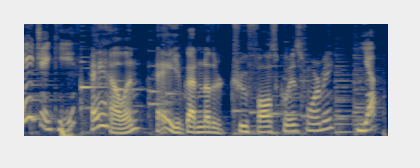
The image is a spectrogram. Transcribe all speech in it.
Hey, J. Keith. Hey, Helen. Hey, you've got another true false quiz for me? Yep.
